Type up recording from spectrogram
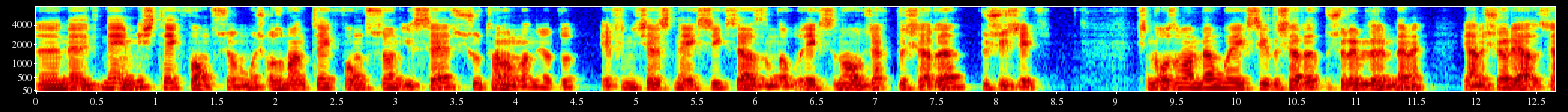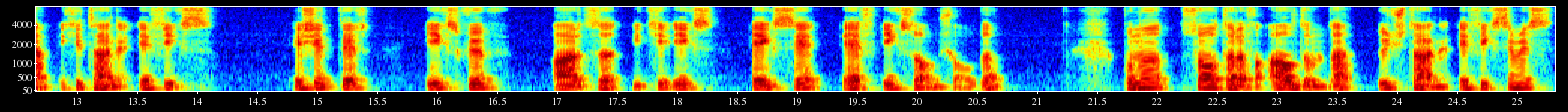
e, ne, neymiş? Tek fonksiyonmuş. O zaman tek fonksiyon ise şu tanımlanıyordu. F'in içerisine eksi x yazdığımda bu eksi ne olacak? Dışarı düşecek. Şimdi o zaman ben bu eksiği dışarı düşürebilirim değil mi? Yani şöyle yazacağım. 2 tane fx eşittir x küp artı 2x eksi fx olmuş oldu. Bunu sol tarafa aldığımda 3 tane fx'imiz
